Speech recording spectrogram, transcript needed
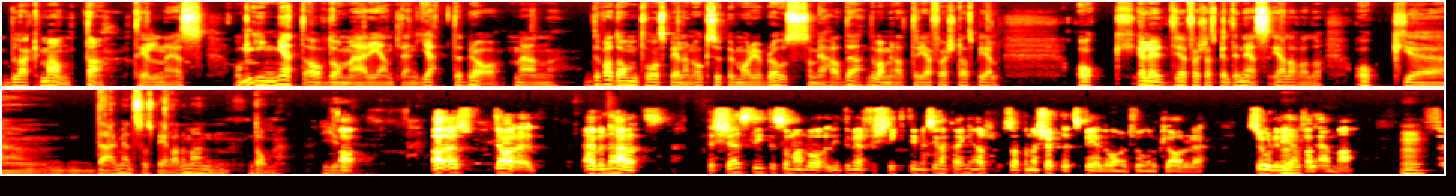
Black Manta till NES. Och inget av dem är egentligen jättebra, men det var de två spelen och Super Mario Bros som jag hade. Det var mina tre första spel. Och, eller tre första spel till NES i alla fall då. Och eh, därmed så spelade man dem. Ju. Ja. Ja, alltså, ja, även det här att det känns lite som man var lite mer försiktig med sina pengar. Så att när man köpte ett spel då var man tvungen att klara det. Så gjorde vi i Mm. alla fall hemma. Mm. För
